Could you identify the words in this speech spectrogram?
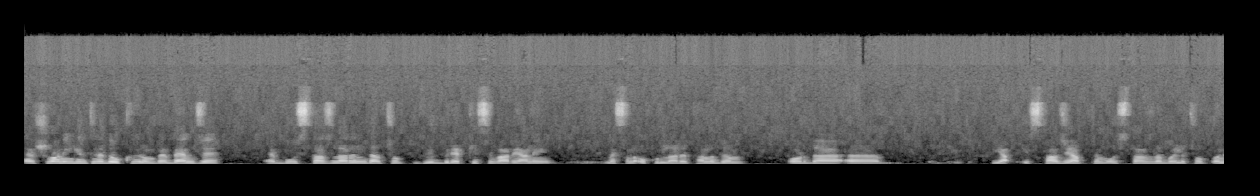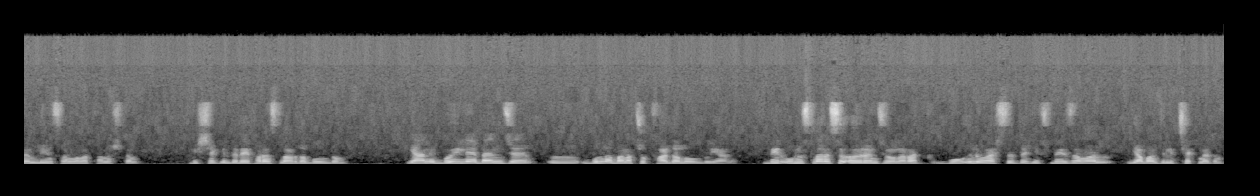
E, şu an İngiltere'de okuyorum ve bence e, bu stajların da çok büyük bir etkisi var. Yani mesela okulları tanıdım. Orada e, ya, staj yaptım. O stajda böyle çok önemli insanlarla tanıştım. Bir şekilde referanslar da buldum. Yani böyle bence ıı, bunlar bana çok faydalı oldu yani. Bir uluslararası öğrenci olarak bu üniversitede hiçbir zaman yabancılık çekmedim.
